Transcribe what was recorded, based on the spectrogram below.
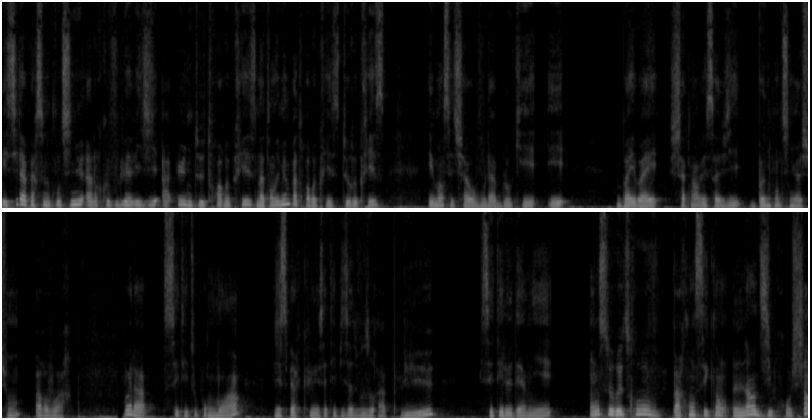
Et si la personne continue alors que vous lui avez dit à une, deux, trois reprises, n'attendez même pas trois reprises, deux reprises, et moi c'est ciao, vous la bloquez et bye bye. Chacun avait sa vie. Bonne continuation. Au revoir. Voilà, c'était tout pour moi. J'espère que cet épisode vous aura plu. C'était le dernier. On se retrouve par conséquent lundi prochain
